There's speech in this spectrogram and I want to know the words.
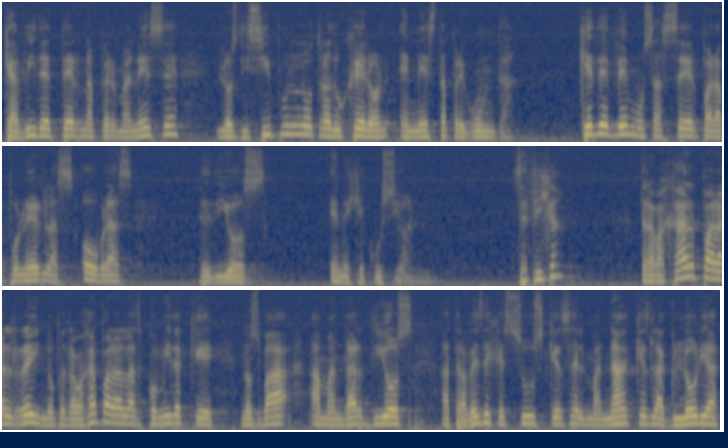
que a vida eterna permanece, los discípulos lo tradujeron en esta pregunta. ¿Qué debemos hacer para poner las obras de Dios en ejecución? ¿Se fija? Trabajar para el reino, trabajar para la comida que nos va a mandar Dios a través de Jesús, que es el maná, que es la gloria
